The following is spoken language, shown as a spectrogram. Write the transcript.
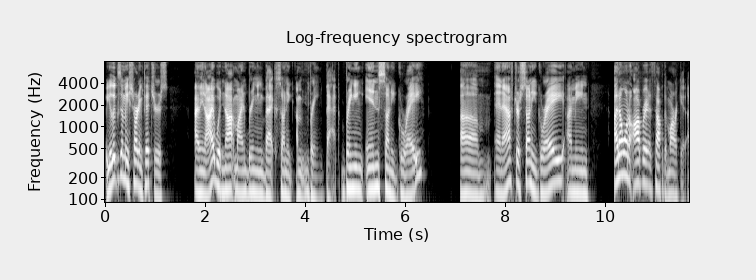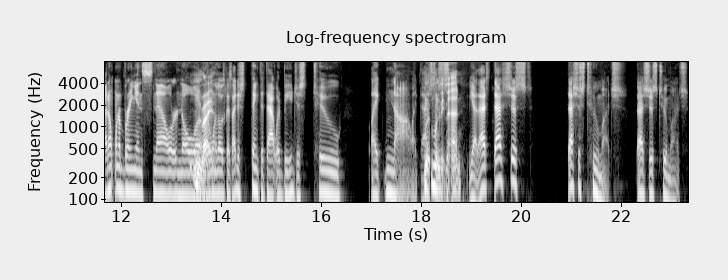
But you look at some of these starting pitchers I mean, I would not mind bringing back Sonny. I mean, bringing back, bringing in Sonny Gray. Um, and after Sonny Gray, I mean, I don't want to operate at the top of the market. I don't want to bring in Snell or Nola Right. or one of those guys. I just think that that would be just too, like, nah, like that. Wouldn't be mad. Yeah, that's that's just that's just too much. That's just too much.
